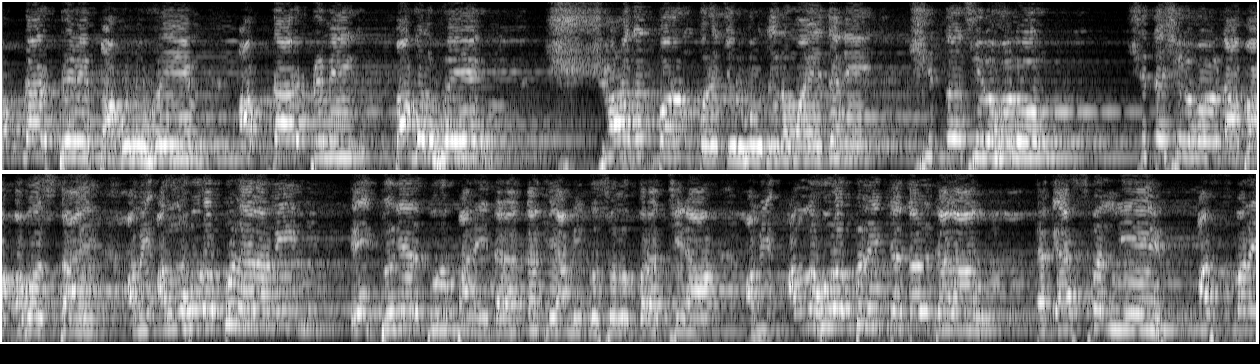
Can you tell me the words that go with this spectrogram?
আপনার প্রেমে পাগল হয়ে, আপনার প্রেমে পাগল হয়ে শাহাদাত বরণ করেছিল হুদুর ময়দানে। শীত ছিল হলো শীতশীল হলো নাপাক অবস্থায়। আমি আল্লাহ রাব্বুল আলামিন এই দুনিয়ার কোনো পানি দ্বারা তাকে আমি গোসল করাচ্ছি না। আমি আল্লাহ রাব্বুল জালাল তাকে আসমান নিয়ে, আসমানে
